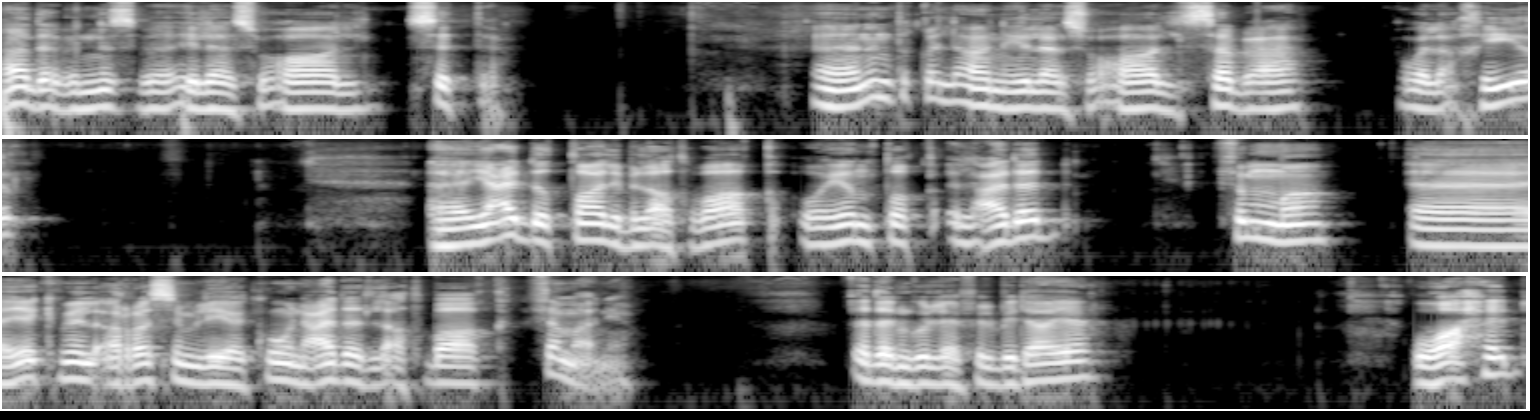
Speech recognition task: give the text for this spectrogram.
هذا بالنسبة إلى سؤال ستة. آه ننتقل الآن إلى سؤال سبعة والأخير. آه يعد الطالب الأطباق وينطق العدد ثم آه يكمل الرسم ليكون عدد الأطباق ثمانية. هذا نقول له في البداية واحد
